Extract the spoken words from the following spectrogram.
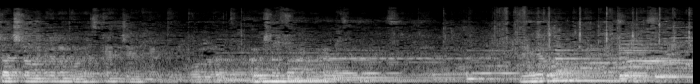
Շատ շնորհակալ եմ, որ այսքան ջանք եք դուք բոլորը։ Շատ շնորհակալ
